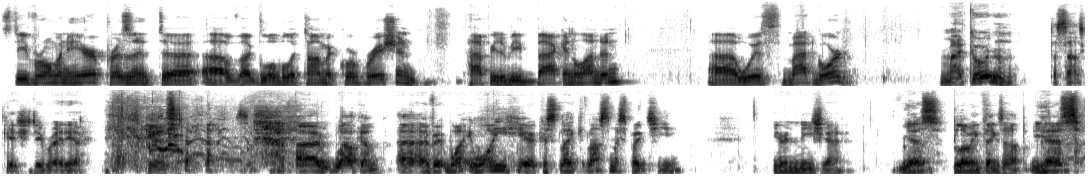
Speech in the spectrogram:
Steve Roman here, president uh, of uh, Global Atomic Corporation. Happy to be back in London uh, with Matt Gordon. Matt Gordon. That sounds good. You should do radio. good. um, welcome. Uh, why, why, are you here? Because like last time I spoke to you, you're in Niger. Yes. Blowing things up. Yes.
